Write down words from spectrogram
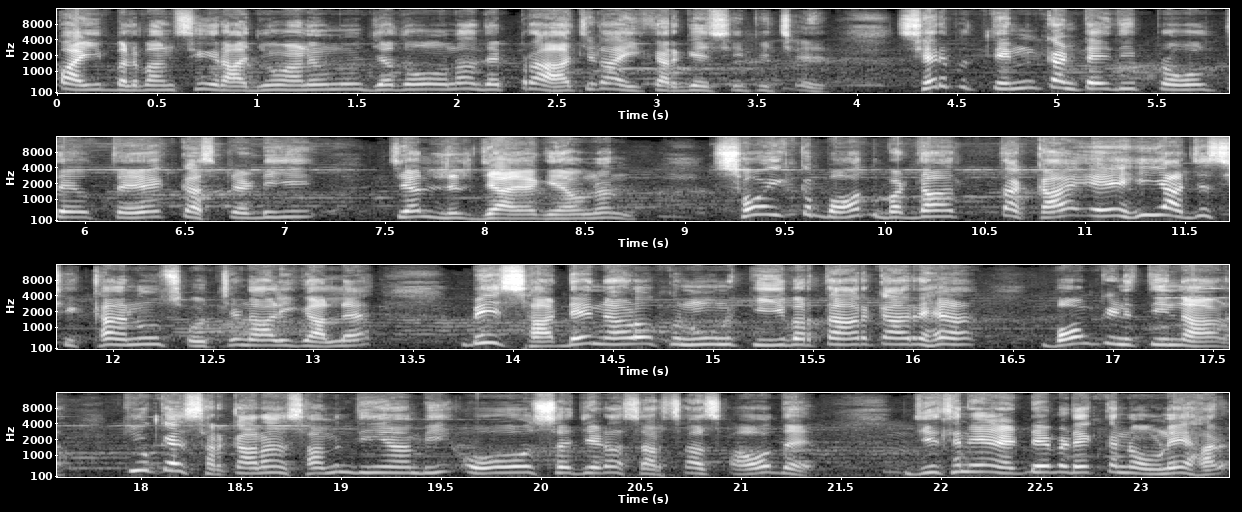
ਭਾਈ ਬਲਵੰਤ ਸਿੰਘ ਰਾਜੋਆਣੇ ਨੂੰ ਜਦੋਂ ਉਹਨਾਂ ਦੇ ਭਰਾ ਚੜ੍ਹਾਈ ਕਰ ਗਏ ਸੀ ਪਿੱਛੇ ਸਿਰਫ 3 ਘੰਟੇ ਦੀ ਪ੍ਰੋਲ ਤੇ ਉੱਤੇ ਕਸਟਡੀ 'ਚ ਲਿਜਾਇਆ ਗਿਆ ਉਹਨਾਂ ਨੂੰ। ਸੋ ਇੱਕ ਬਹੁਤ ਵੱਡਾ ਧੱਕਾ ਇਹੀ ਅੱਜ ਸਿੱਖਾਂ ਨੂੰ ਸੋਚਣ ਵਾਲੀ ਗੱਲ ਹੈ ਵੀ ਸਾਡੇ ਨਾਲ ਉਹ ਕਾਨੂੰਨ ਕੀ ਵਰਤਾਰ ਕਰ ਰਿਹਾ ਬਹੁ ਗਿਣਤੀ ਨਾਲ, ਕਿਉਂਕਿ ਸਰਕਾਰਾਂ ਸਮਝਦੀਆਂ ਵੀ ਉਸ ਜਿਹੜਾ ਸਰਸਾ ਸੌਦ ਹੈ ਜਿਸ ਨੇ ਐਡੇ ਵੱਡੇ ਘਨੌਣੇ ਹਰ-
